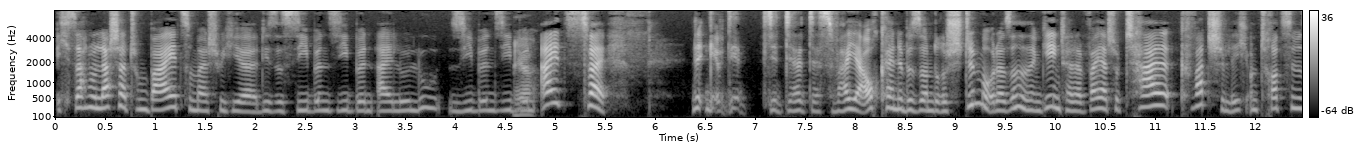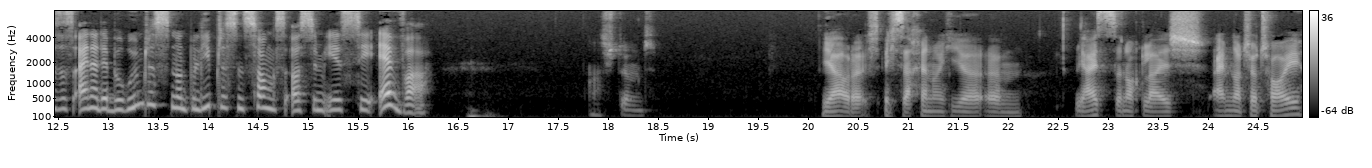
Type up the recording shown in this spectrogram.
ich sag nur Lascha Tumbai zum Beispiel hier, dieses 7-7 Ailulu, 7-7 ja. 1-2 das war ja auch keine besondere Stimme oder sonst Im Gegenteil, das war ja total quatschelig und trotzdem ist es einer der berühmtesten und beliebtesten Songs aus dem ESC ever. Das stimmt. Ja, oder ich, ich sag ja nur hier, ähm, wie heißt sie noch gleich? I'm not your toy.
